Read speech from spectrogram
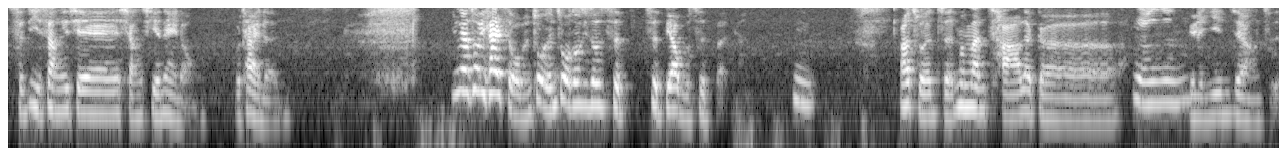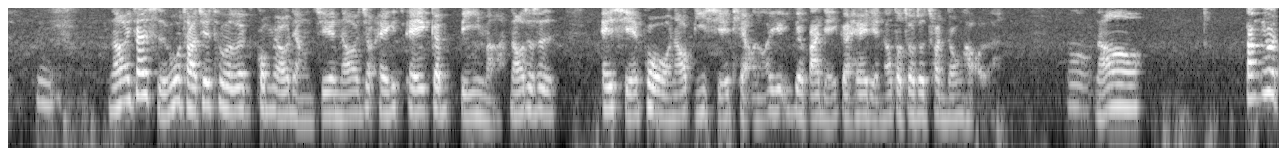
实际上一些详细的内容不太能，应该说一开始我们做人做的东西都是治治标不治本，嗯，他主人只能慢慢查那个原因。原因这样子。嗯然后一开始木塔接触的那个公庙有两间，然后就 A A 跟 B 嘛，然后就是 A 斜破，然后 B 斜挑，然后一个一个白脸一个黑脸，然后到最后就串通好了。嗯然后当因为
